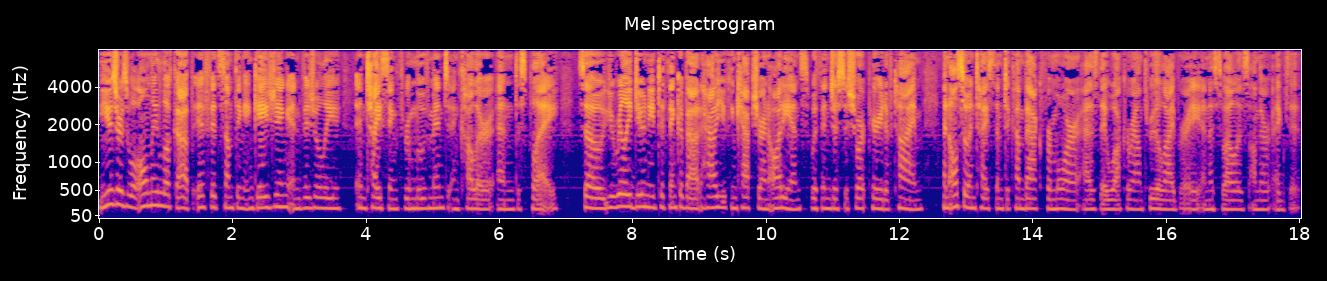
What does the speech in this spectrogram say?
Users will only look up if it's something engaging and visually enticing through movement and color and display. So you really do need to think about how you can capture an audience within just a short period of time and also entice them to come back for more as they walk around through the library and as well as on their exit.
